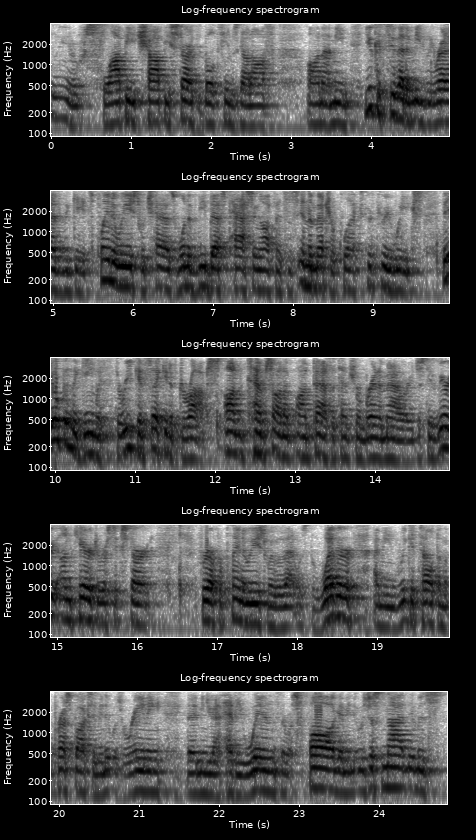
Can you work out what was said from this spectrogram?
you know sloppy, choppy start that both teams got off on. I mean, you could see that immediately right out of the gates. Plano East, which has one of the best passing offenses in the Metroplex through three weeks, they opened the game with three consecutive drops on attempts on, a, on pass attempts from Brandon Mallory. Just a very uncharacteristic start for, for Plano East, whether that was the weather. I mean, we could tell up in the press box. I mean, it was raining. I mean, you had heavy winds. There was fog. I mean, it was just not. It was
